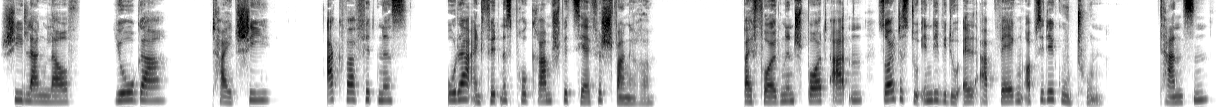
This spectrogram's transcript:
Skilanglauf, Yoga, Tai Chi, Aquafitness oder ein Fitnessprogramm speziell für Schwangere. Bei folgenden Sportarten solltest du individuell abwägen, ob sie dir gut tun. Tanzen,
